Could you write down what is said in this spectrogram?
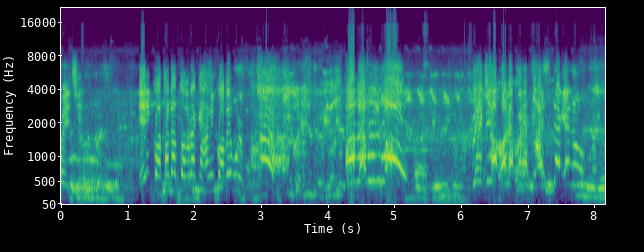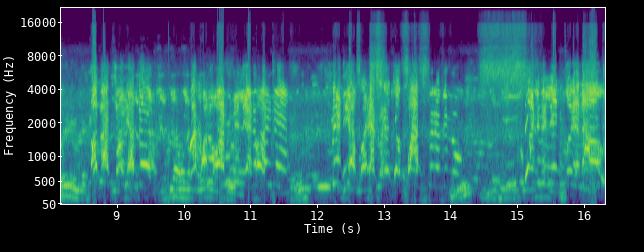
হয়েছে। কথাটা তোমরাকে আমি কবে বলব? কবে বলব? ভিডিও করে খাস না কেন? আমার ছবিতে এখন ওয়ান মিলিয়ন হয়নি ভিডিও করে করে তো পাস করে দিল। ওয়ান মিলিয়ন করে দাও।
